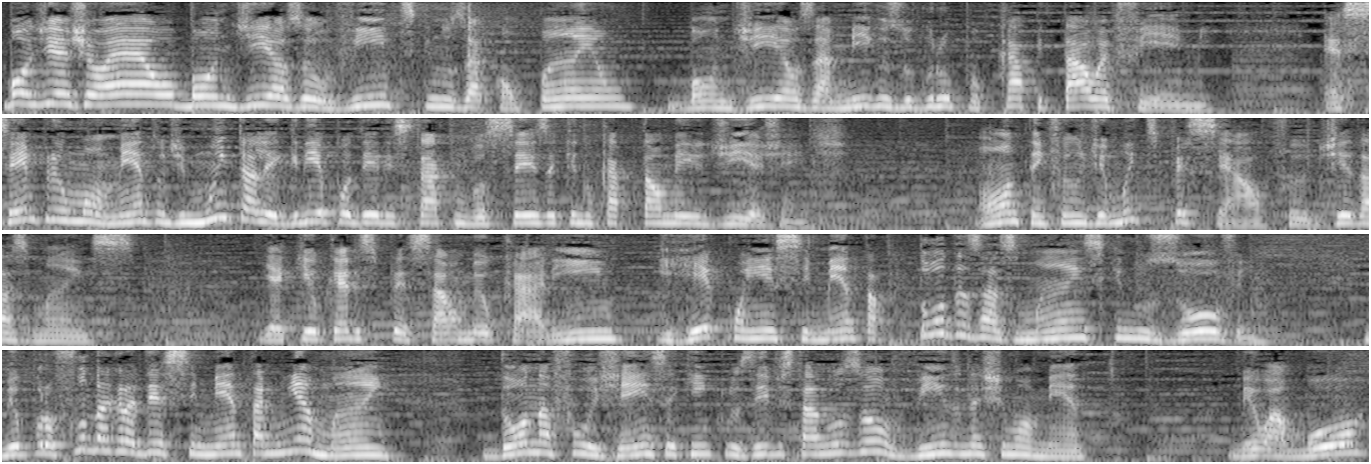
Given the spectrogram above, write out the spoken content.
Bom dia, Joel. Bom dia aos ouvintes que nos acompanham. Bom dia aos amigos do grupo Capital FM. É sempre um momento de muita alegria poder estar com vocês aqui no Capital Meio Dia, gente. Ontem foi um dia muito especial, foi o Dia das Mães. E aqui eu quero expressar o meu carinho e reconhecimento a todas as mães que nos ouvem. Meu profundo agradecimento à minha mãe, Dona Fulgência, que inclusive está nos ouvindo neste momento. Meu amor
